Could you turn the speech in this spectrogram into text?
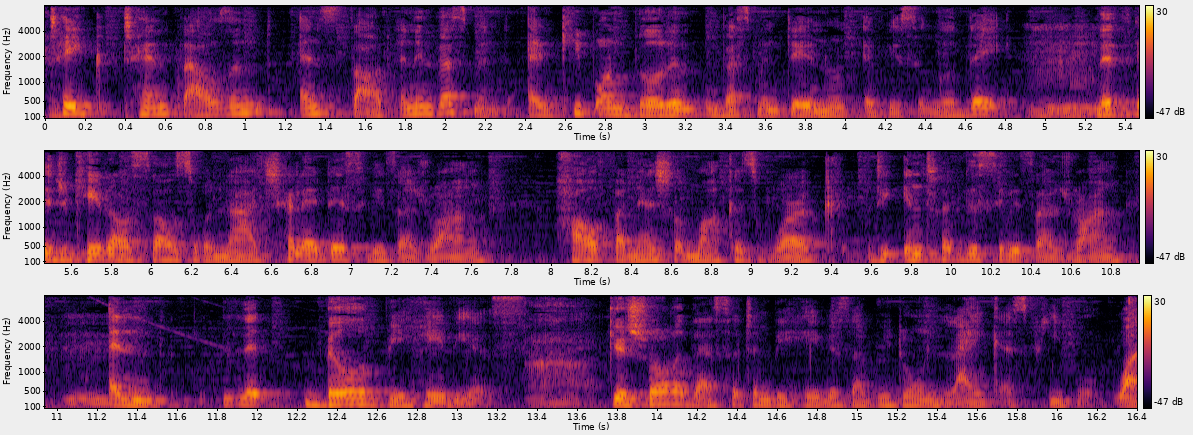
take 10,000 and start an investment and keep on building investment day every single day. Mm-hmm. Let's educate ourselves on na tjhelete e sebetsa jwang, how financial markets work, the interest di sebetsa jwang, and let build behaviors. Mm. Ah. Ke sure there are certain behaviors that we don't like as people. Wa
